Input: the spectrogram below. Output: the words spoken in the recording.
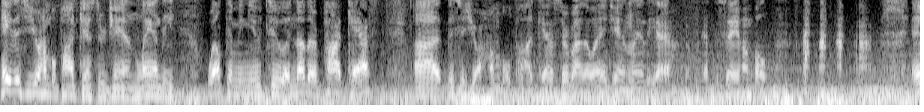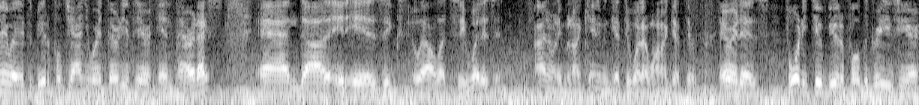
Hey, this is your humble podcaster, Jan Landy, welcoming you to another podcast. Uh, this is your humble podcaster, by the way, Jan Landy. I forgot to say humble. anyway, it's a beautiful January 30th here in Paradise, and uh, it is, ex- well, let's see, what is it? I don't even know. I can't even get to what I want to get to. Here it is 42 beautiful degrees here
